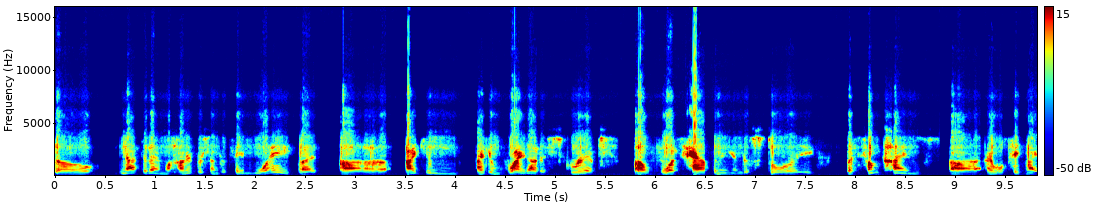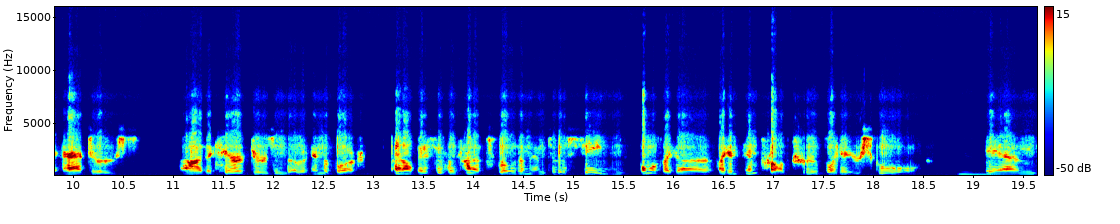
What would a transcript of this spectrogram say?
so not that I'm 100% the same way, but uh, I can I can write out a script of what's happening in the story. But sometimes uh, I will take my actors, uh, the characters in the in the book, and I'll basically kind of throw them into the scene, almost like a like an improv troupe, like at your school, mm-hmm. and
